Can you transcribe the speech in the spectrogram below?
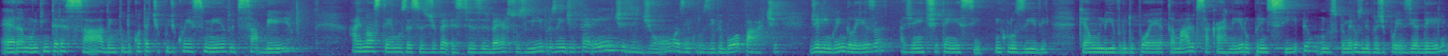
era muito interessado em tudo quanto é tipo de conhecimento, de saber. Aí nós temos esses, esses diversos livros em diferentes idiomas, inclusive boa parte de língua inglesa. A gente tem esse, inclusive, que é um livro do poeta Mário de Sacarneiro, O Princípio, um dos primeiros livros de poesia dele.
